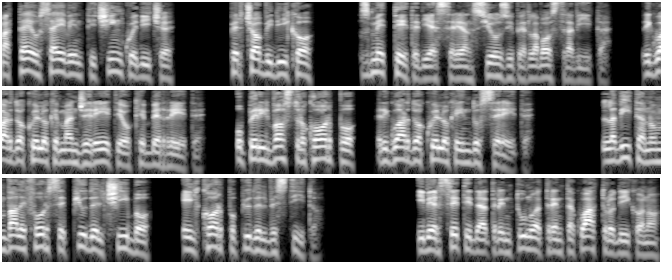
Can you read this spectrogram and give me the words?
Matteo 6:25 dice, Perciò vi dico, smettete di essere ansiosi per la vostra vita, riguardo a quello che mangerete o che berrete, o per il vostro corpo riguardo a quello che indosserete. La vita non vale forse più del cibo e il corpo più del vestito. I versetti da 31 a 34 dicono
